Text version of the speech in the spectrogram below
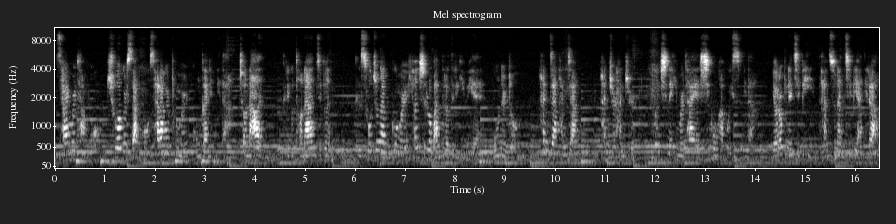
삶을 담고 추억을 쌓고 사랑을 품을 공간입니다. 저 나은 그리고 더 나은 집은 그 소중한 꿈을 현실로 만들어드리기 위해 오늘도 한 장 한 장, 한 줄 한 줄 혼신의 힘을 다해 시공하고 있습니다. 여러분의 집이 단순한 집이 아니라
